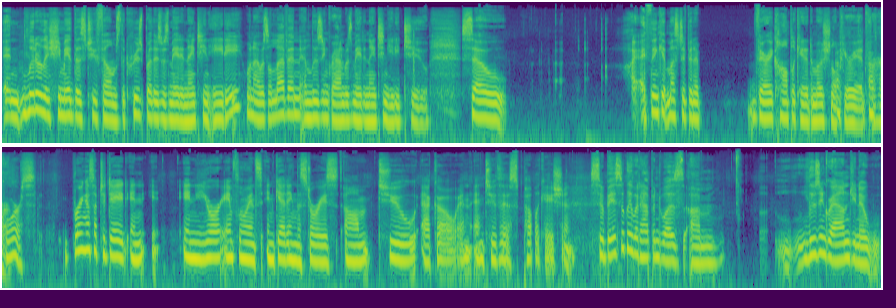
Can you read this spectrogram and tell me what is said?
and literally she made those two films. The Cruz Brothers was made in 1980 when I was 11, and Losing Ground was made in 1982. So I, I think it must have been a very complicated emotional period for of her. Of course. Bring us up to date in in your influence in getting the stories um, to Ecco and, and to this publication. So basically, what happened was um, Losing Ground, you know,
